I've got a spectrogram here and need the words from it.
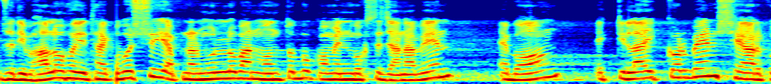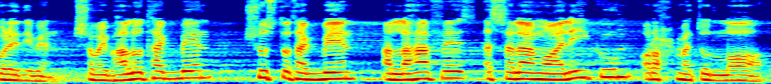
যদি ভালো হয়ে থাকে, অবশ্যই আপনার মূল্যবান মন্তব্য কমেন্ট বক্সে জানাবেন এবং একটি লাইক করবেন শেয়ার করে দিবেন। সবাই ভালো থাকবেন, সুস্থ থাকবেন। আল্লাহ হাফেজ। আসসালামু আলাইকুম রহমতুল্লাহ।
